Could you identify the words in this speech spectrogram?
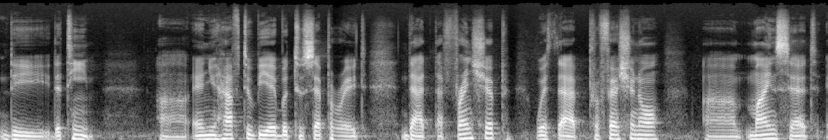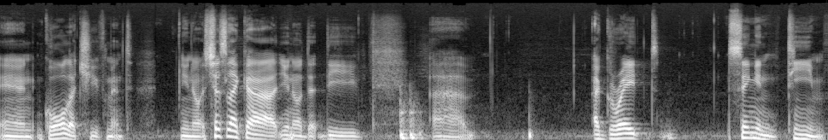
the the team. Uh, and you have to be able to separate that, that friendship with that professional uh, mindset and goal achievement. You know, it's just like uh, you know the, the uh, a great singing team,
